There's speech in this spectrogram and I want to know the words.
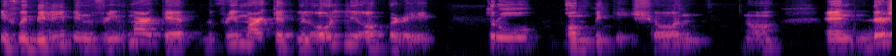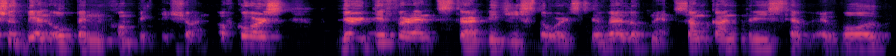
if we believe in free market, the free market will only operate through competition. No, and there should be an open competition. Of course, there are different strategies towards development. Some countries have evolved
